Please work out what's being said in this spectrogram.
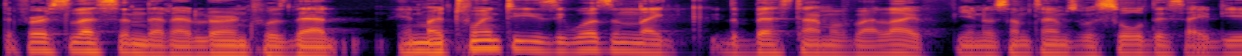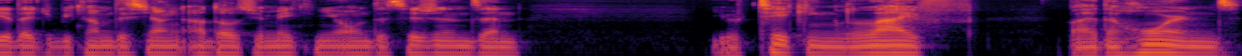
the first lesson that I learned was that in my 20s, it wasn't like the best time of my life. You know, sometimes we're sold this idea that you become this young adult, you're making your own decisions and you're taking life by the horns.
